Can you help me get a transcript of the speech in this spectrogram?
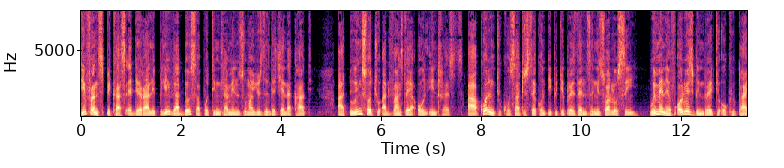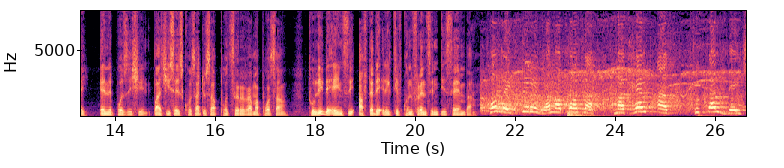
Different speakers at the rally believe that those supporting Dlamini Zuma using the gender card are doing so to advance their own interests. According to COSATU's second deputy president Zingiswa Losi, women have always been ready to occupy any position. But she says COSATU supports Cyril Ramaphosa to lead the ANC after the elective conference in December. Comrade Cyril Ramaphosa must help us to salvage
